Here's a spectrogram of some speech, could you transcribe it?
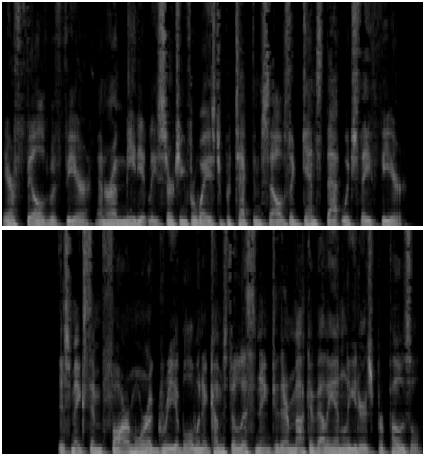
they are filled with fear and are immediately searching for ways to protect themselves against that which they fear. This makes them far more agreeable when it comes to listening to their Machiavellian leader's proposal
